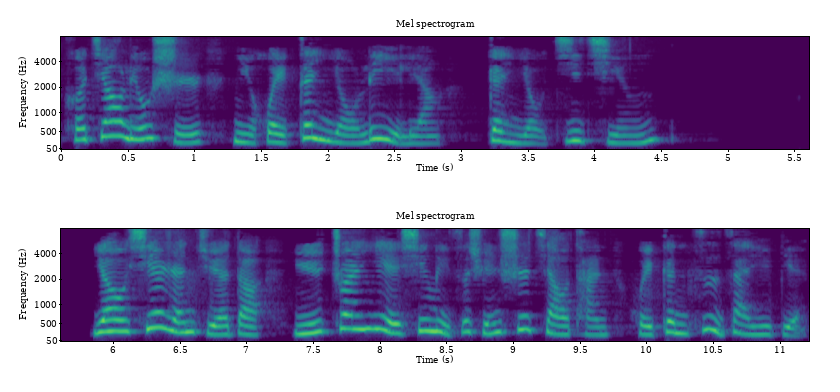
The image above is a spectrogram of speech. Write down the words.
和交流时，你会更有力量，更有激情。有些人觉得与专业心理咨询师交谈会更自在一点。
